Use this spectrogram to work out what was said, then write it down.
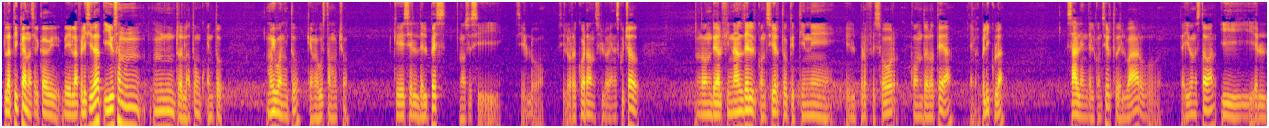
platican acerca de, de, la felicidad y usan un, un relato, un cuento muy bonito que me gusta mucho, que es el del pez. No sé si, si, lo, si lo recuerdan, si lo habían escuchado. Donde al final del concierto que tiene el profesor con Dorotea en la película, salen del concierto, del bar o de ahí donde estaban y el,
